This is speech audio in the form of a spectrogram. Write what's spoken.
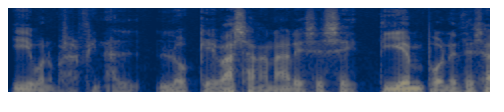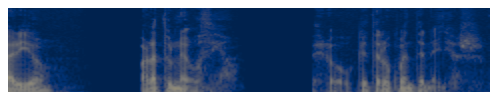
Y bueno, pues al final lo que vas a ganar es ese tiempo necesario para tu negocio. Pero que te lo cuenten ellos.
